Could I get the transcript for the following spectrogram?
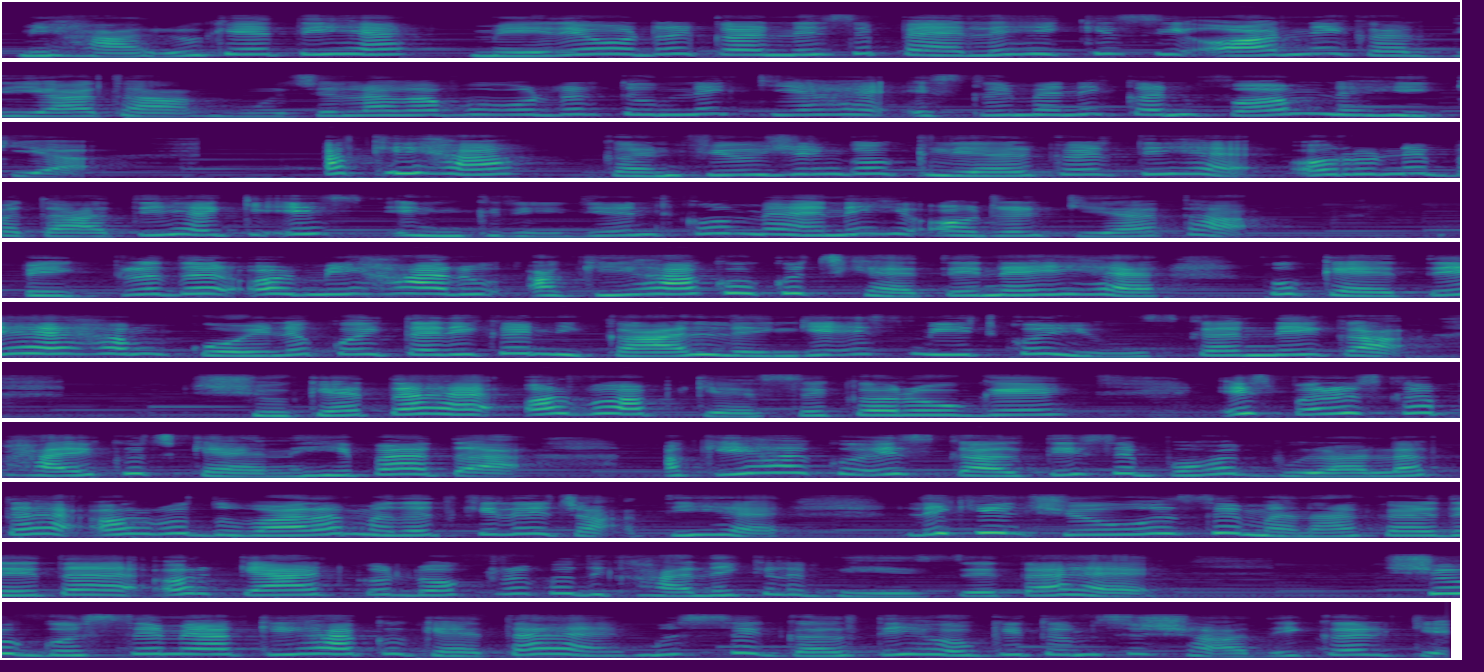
मिहारू कहती है, मेरे ऑर्डर करने से पहले ही किसी और ने कर दिया था। मुझे लगा वो ऑर्डर तुमने किया है, इसलिए मैंने कंफर्म नहीं किया। अकीहा कंफ्यूजन को क्लियर करती है और उन्हें बताती है कि इस इंग्रेडिएंट को मैंने ही ऑर्डर किया था। बिग ब्रदर और मिहारू अकीहा को कुछ कहते नहीं है। वो कहते हैं, हम कोई ना कोई तरीका निकाल लेंगे इस मीट को यूज़ करने का। शू कहता है, और वो आप कैसे करोगे? इस पर उसका भाई कुछ कह नहीं पाता। अकीहा को इस गलती से बहुत बुरा लगता है और वो दोबारा मदद के लिए जाती है, लेकिन शू उसे मना कर देता है और कैट को डॉक्टर को दिखाने के लिए भेज देता है। शु गुस्से में अकीहा को कहता है, मुझसे गलती होगी तुमसे शादी करके.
